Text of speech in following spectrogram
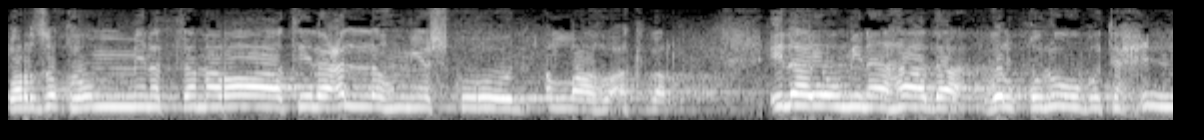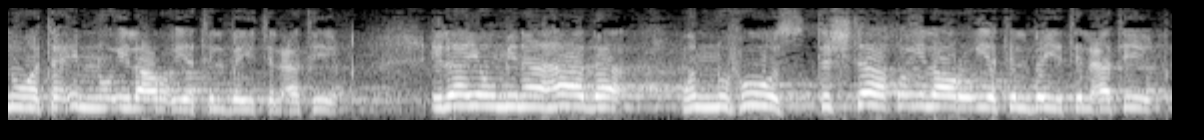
وارزقهم من الثمرات لعلهم يشكرون. الله أكبر. إلى يومنا هذا والقلوب تحن وتئن إلى رؤية البيت العتيق. إلى يومنا هذا والنفوس تشتاق إلى رؤية البيت العتيق.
